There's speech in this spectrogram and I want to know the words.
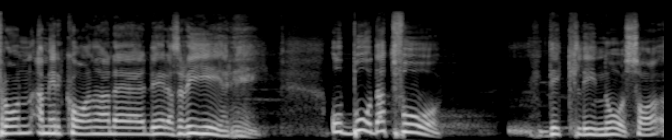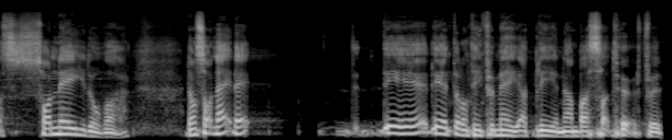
från amerikanerna, deras regering. Och båda två, Declino sa, sa nej då. Va? De sa nej, nej det, det, är inte någonting för mig att bli en ambassadör för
